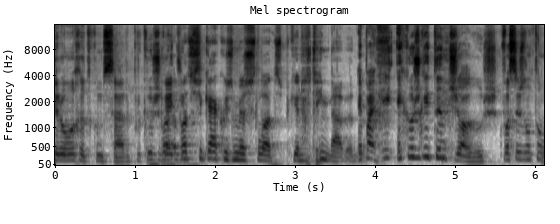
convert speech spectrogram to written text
ter a honra de começar porque eu joguei. Tipo, Podes ficar com os meus slots porque eu não tenho nada. Epá, é, é que eu joguei tantos jogos que vocês não estão a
